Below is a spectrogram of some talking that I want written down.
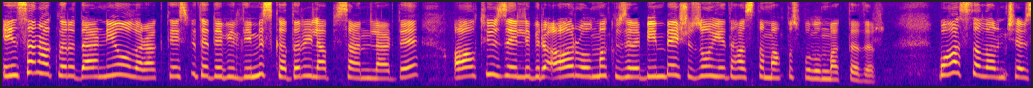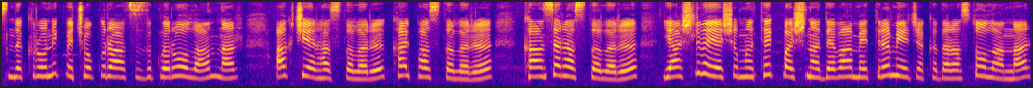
İnsan Hakları Derneği olarak tespit edebildiğimiz kadarıyla hapishanelerde 651 ağır olmak üzere 1517 hasta mahpus bulunmaktadır. Bu hastaların içerisinde kronik ve çoklu rahatsızlıkları olanlar, akciğer hastaları, kalp hastaları, kanser hastaları, yaşlı ve yaşamını tek başına devam ettiremeyecek kadar hasta olanlar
